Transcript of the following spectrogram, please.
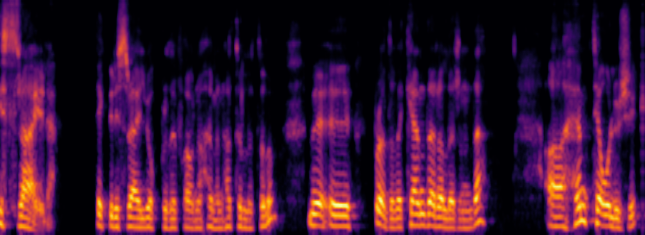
İsrail'e. Tek bir İsrail yok burada onu hemen hatırlatalım. Ve e, burada da kendi aralarında a, hem teolojik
